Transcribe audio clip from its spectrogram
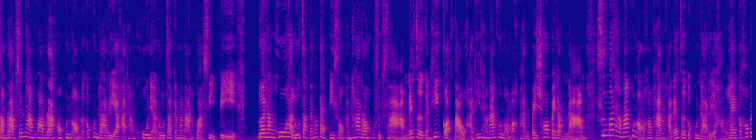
สำหรับเส้นทางความรักของคุณออมแล้วก็คุณดาเรียค่ะทั้งคู่เนี่ยรู้จักกันมานานกว่า 4 ปี โดยทั้งคู่ค่ะรู้จักกันตั้งแต่ปี 2563 ได้เจอกันที่เกาะเต่าค่ะที่ทางด้านคุณอมอัคพันธ์ไปชอบไปดำน้ำซึ่งเมื่อทางด้านคุณอมอัคพันธ์ค่ะ ได้เจอกับคุณดาเรียครั้งแรกก็เข้าไป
